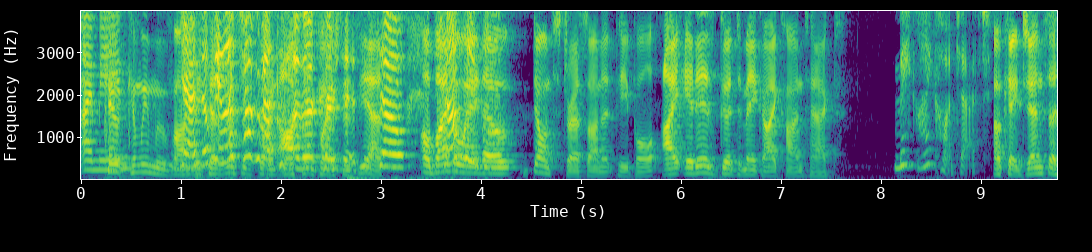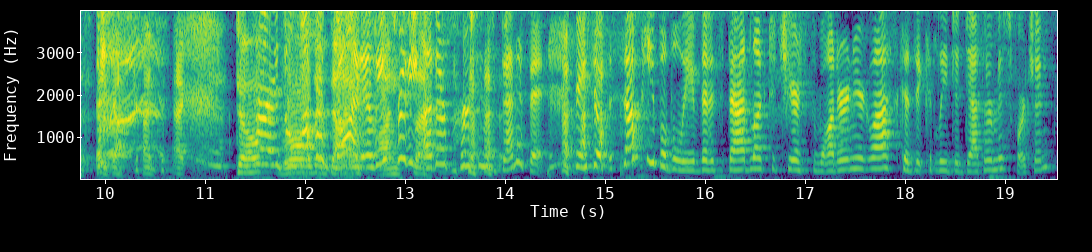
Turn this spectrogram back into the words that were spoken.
I mean, can, can we move on? yes, okay, let's talk about some other places. curses. Yes. So, oh, by the way, people- though, don't stress on it, people. I it is good to make eye contact. Make eye contact. Okay, Jen says make eye contact. Don't For the love the of God, at least for the sex. other person's benefit. Okay, so some people believe that it's bad luck to cheers with water in your glass because it could lead to death or misfortune.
